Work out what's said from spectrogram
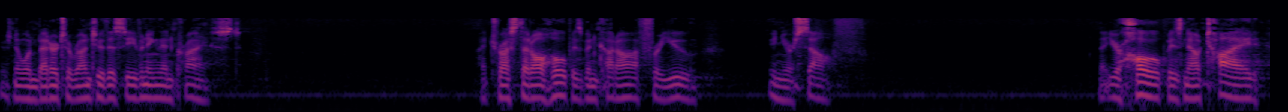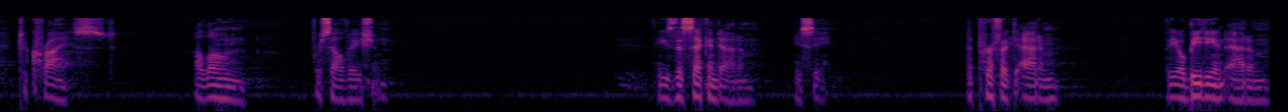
There's no one better to run to this evening than Christ. I trust that all hope has been cut off for you in yourself that your hope is now tied to Christ alone for salvation. He's the second Adam, you see. The perfect Adam, the obedient Adam,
